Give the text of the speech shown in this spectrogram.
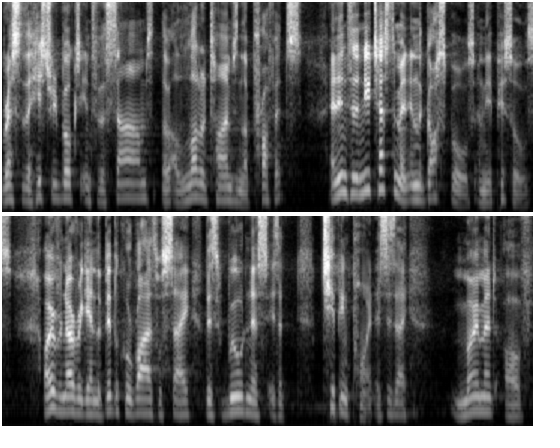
rest of the history books, into the Psalms, a lot of times in the prophets, and into the New Testament in the Gospels and the epistles. Over and over again, the biblical writers will say this wilderness is a tipping point. This is a moment of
